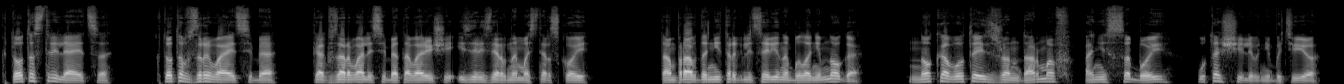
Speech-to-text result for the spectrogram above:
Кто-то стреляется, кто-то взрывает себя, как взорвали себя товарищи из резервной мастерской. Там, правда, нитроглицерина было немного, но кого-то из жандармов они с собой утащили в небытие.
